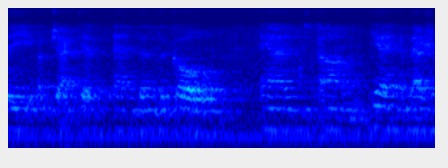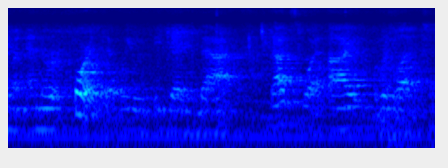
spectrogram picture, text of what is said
the objective and then the goal and, um, getting the measurement and the report that we would be getting back? That's what I would like to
